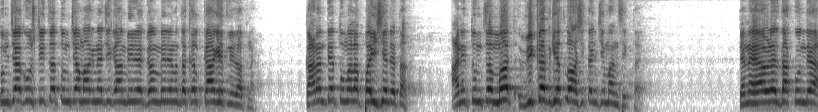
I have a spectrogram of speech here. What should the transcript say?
तुमच्या गोष्टीचं तुमच्या मागण्याची गांभीर्य गंभीर्यानं दखल का घेतली जात नाही? कारण ते तुम्हाला पैसे देतात आणि तुमचं मत विकत घेतलो अशी त्यांची मानसिकता आहे. त्यांना ह्यावेळेस दाखवून द्या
